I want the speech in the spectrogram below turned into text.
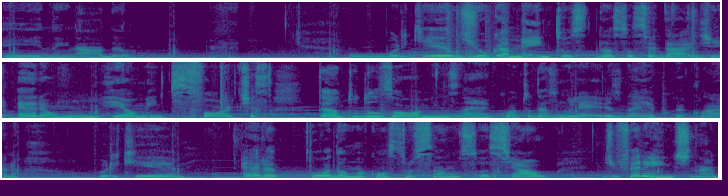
e nem nada. Porque os julgamentos da sociedade eram realmente fortes, tanto dos homens, né, quanto das mulheres da época, claro, porque era toda uma construção social diferente, né?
